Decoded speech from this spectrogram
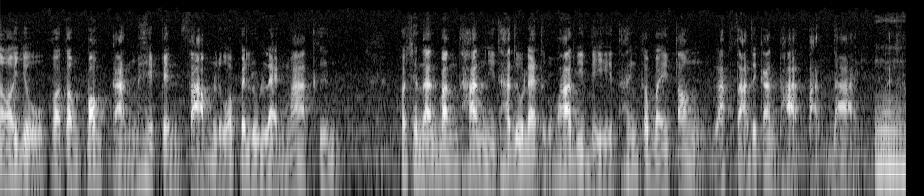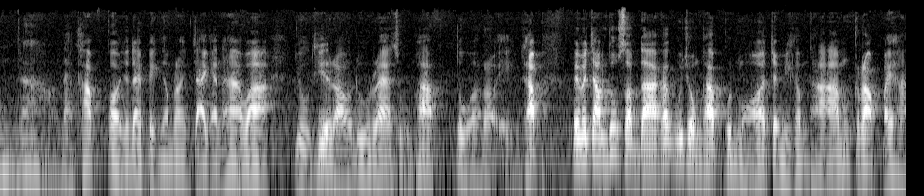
น้อยๆ อยู่ก็ต้องป้องกันไม่ให้เป็นซ้ำหรือว่าเป็นรุนแรงมากขึ้น เพราะฉะนั้นบางท่านนี้ถ้าดูแลสุขภาพดีๆ ท่านก็ไม่ต้องรักษาด้วยการผ่าตัดได้ อืมอ้าวนะครับ ก็จะได้เป็นกำลังใจกันนะฮะว่า อยู่ที่เราดูแลสุขภาพตัวเราเองครับ เป็นประจำทุกสัปดาห์ครับคุณผู้ชมครับ คุณหมอจะมีคำถามกลับไปหา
